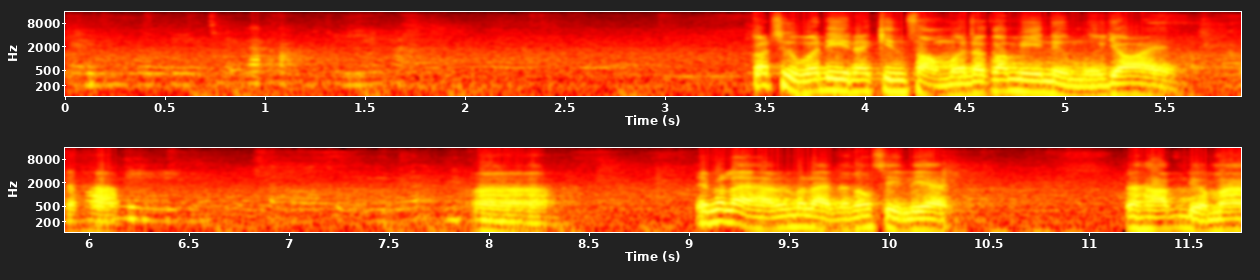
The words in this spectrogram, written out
เป็นโปรตีนเช็คละสองทีค่ะก็ถือว่าดีนะกินสองมื้อแล้วก็มีหนึ่งมื้อย่อยแล้วนะคก็รับมีสโลสูงอยู่ด้วยอ่า ไม่เป็นไรครับไม่เป็นไรไม่ต้องซีเรียสนะครับ เดี๋ยวมา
